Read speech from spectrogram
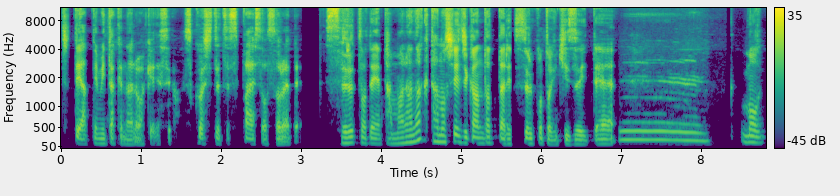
ちょっとやってみたくなるわけですよ。少しずつスパイスを揃えて。するとね、たまらなく楽しい時間だったりすることに気づいて。もう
